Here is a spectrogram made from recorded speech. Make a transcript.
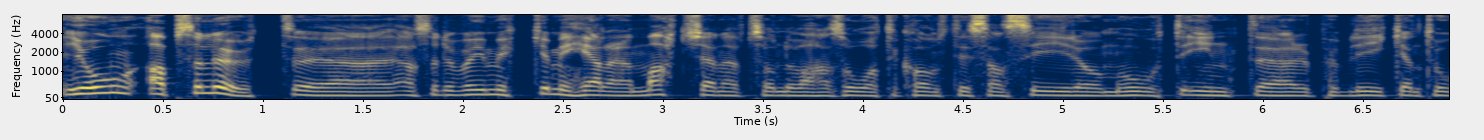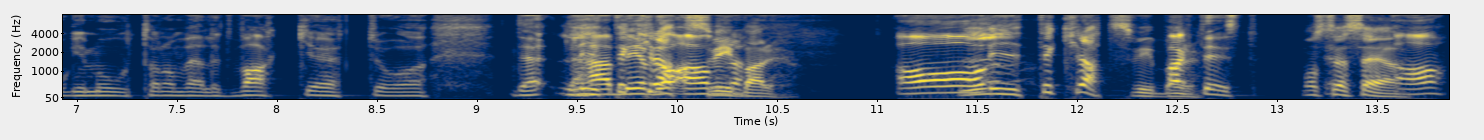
Jo, absolut. Eh, alltså det var ju mycket med hela den matchen eftersom det var hans återkomst till San Siro mot Inter. Publiken tog emot honom väldigt vackert. Och det, det Lite kratsvibbar. Ja, Lite kratsvibbar. Faktiskt. Måste jag säga. Ja,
